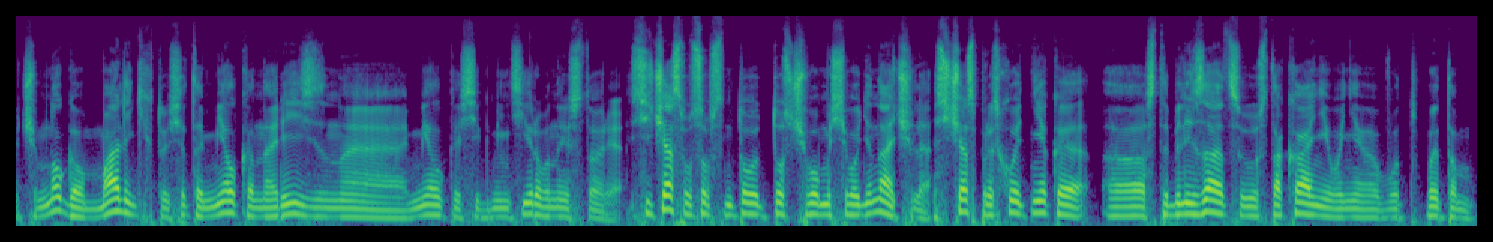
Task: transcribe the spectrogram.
очень много маленьких, то есть это мелко нарезанная, мелко сегментированная история. Сейчас вот, собственно, то, то с чего мы сегодня начали. Сейчас происходит некая э, стабилизация, устаканивание вот в этом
